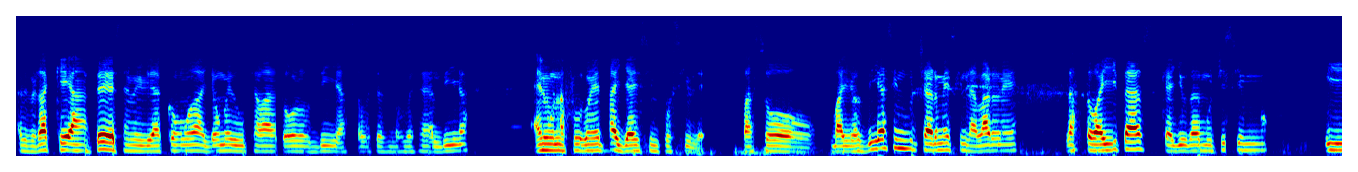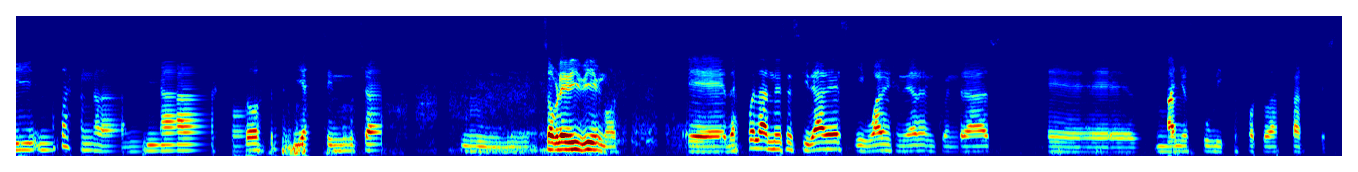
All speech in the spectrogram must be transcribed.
es verdad que antes en mi vida cómoda yo me duchaba todos los días, a veces dos veces al día. En una furgoneta ya es imposible. Paso varios días sin ducharme, sin lavarme las toallitas que ayudan muchísimo y no pasa nada. Días, dos, tres días sin ducha, mm, sobrevivimos. Eh, después las necesidades, igual en general encuentras eh, baños públicos por todas partes.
